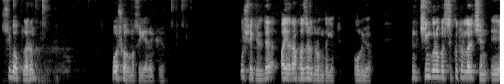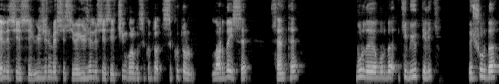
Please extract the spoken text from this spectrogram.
sibopların boş olması gerekiyor. Bu şekilde ayara hazır durumda oluyor. Şimdi Çin grubu skuturlar için 50 cc, 125 cc ve 150 cc Çin grubu skuturlarda ise sente burada burada iki büyük delik ve şurada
